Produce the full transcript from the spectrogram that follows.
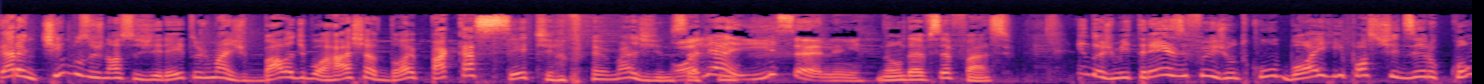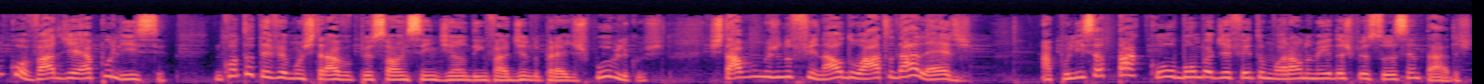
Garantimos os nossos direitos, mas bala de borracha dói pra cacete. Imagina. isso Olha aqui aí, Selen. Não deve ser fácil. Em 2013, fui junto com o boy e posso te dizer o quão covarde é a polícia. Enquanto a TV mostrava o pessoal incendiando e invadindo prédios públicos, estávamos no final do ato da LED. A polícia tacou bomba de efeito moral no meio das pessoas sentadas.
